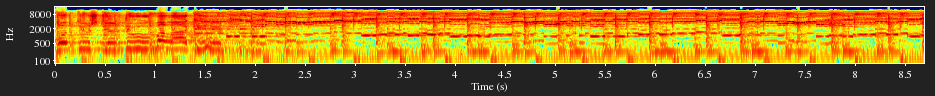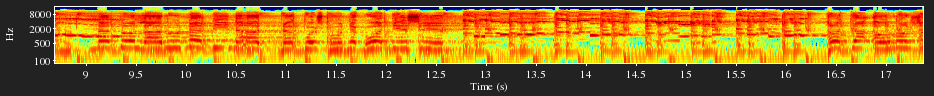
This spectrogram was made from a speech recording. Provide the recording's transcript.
خۆ توش کرد و بەڵا کرد. دلار و نە دینار نە کۆشک و نەکوە دێشێن هەتا ئەو ڕۆژە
